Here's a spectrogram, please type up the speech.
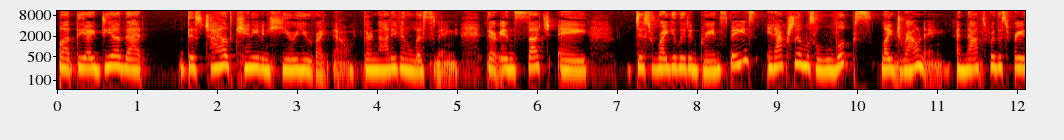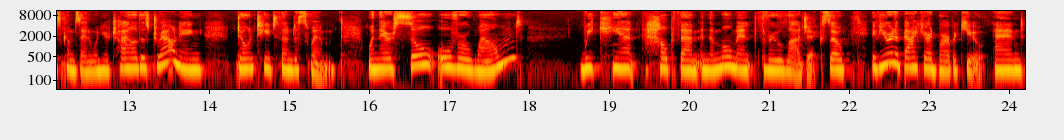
But the idea that this child can't even hear you right now. They're not even listening. They're in such a dysregulated brain space, it actually almost looks like drowning. And that's where this phrase comes in. When your child is drowning, don't teach them to swim. When they're so overwhelmed, we can't help them in the moment through logic. So if you're at a backyard barbecue and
